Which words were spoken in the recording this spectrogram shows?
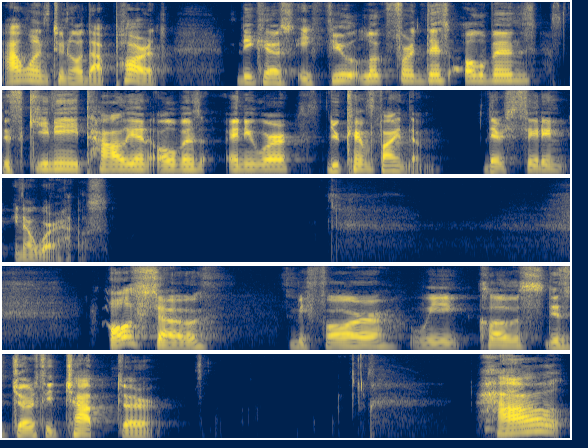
I want to know that part because if you look for these ovens, the skinny Italian ovens anywhere, you can find them. They're sitting in a warehouse. Also, before we close this Jersey chapter, how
